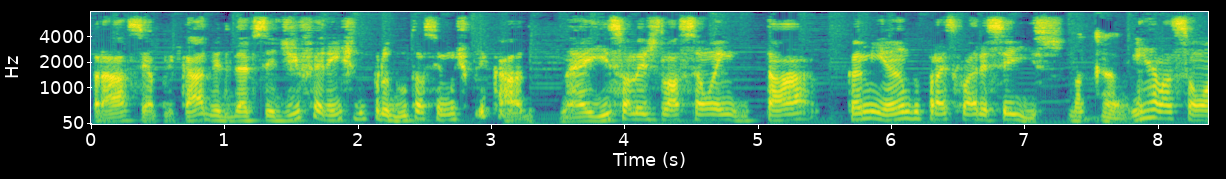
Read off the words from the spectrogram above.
para ser aplicado ele deve ser diferente do produto a ser multiplicado. Né? E isso a legislação está caminhando para esclarecer isso. Bacana. Em relação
